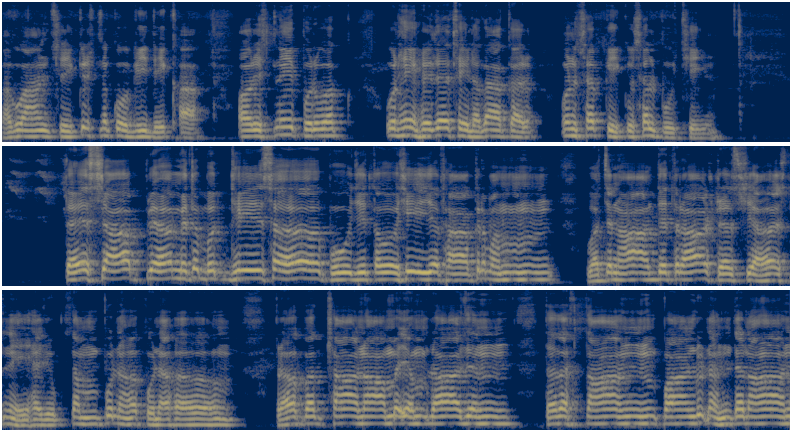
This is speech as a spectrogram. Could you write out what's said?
भगवान श्री कृष्ण को भी देखा और स्नेह पूर्वक उन्हें हृदय से लगाकर उन सब की कुशल पूछी। तैश्चाप्यमित बुद्धि स पूजि ही यथाक्रम वचनाधृतराष्ट्र स्नेहयुक्त पुनः पुनः। प्रपक्षानामयम राजन तदस्तान पाण्डुनंदनान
